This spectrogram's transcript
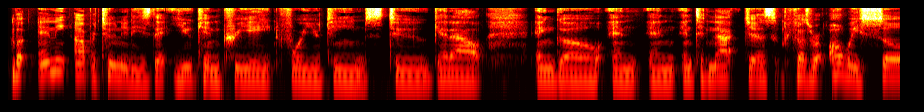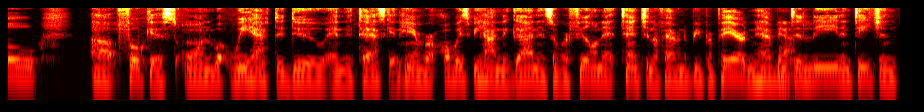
but any opportunities that you can create for your teams to get out and go and and and to not just because we're always so uh, focused on what we have to do and the task at hand. We're always behind the gun, and so we're feeling that tension of having to be prepared and having yeah. to lead and teach and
